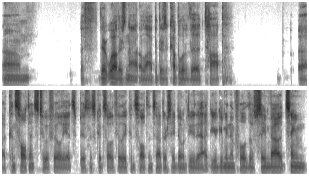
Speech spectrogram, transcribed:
um if there well there's not a lot but there's a couple of the top uh, consultants to affiliates business consult affiliate consultants out there say don't do that. You're giving them full of the same value same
